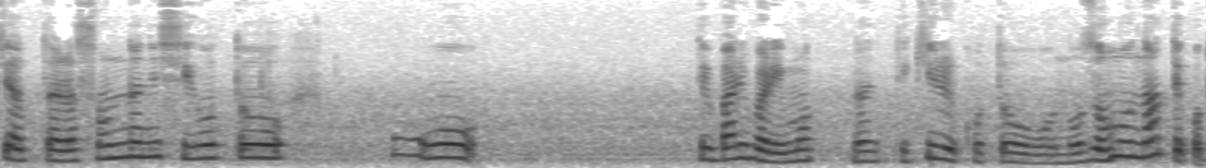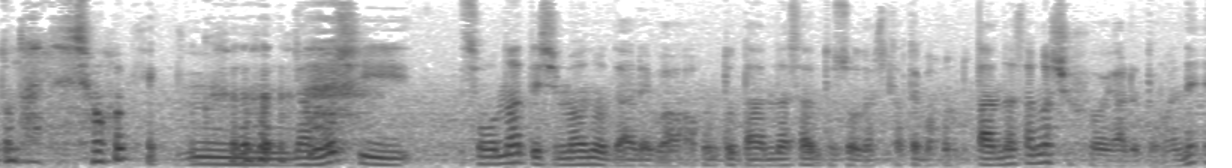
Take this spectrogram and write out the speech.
ちゃったらそんなに仕事をでバリバリもなんできることを望むなってことなんでしょう？結うんだもしそうなってしまうのであれば本当旦那さんとそうだし例えば本当旦那さんが主婦をやるとかね。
